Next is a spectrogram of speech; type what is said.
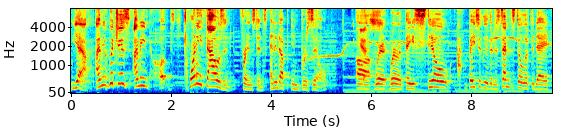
Yeah, I mean, which is, I mean, uh, twenty thousand, for instance, ended up in Brazil, uh, Yes. where where they still, basically, the descendants still live today,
